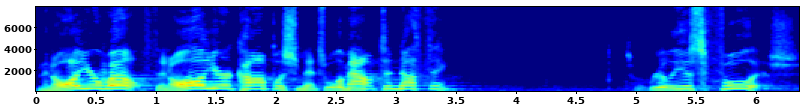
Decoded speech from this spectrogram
And then all your wealth and all your accomplishments will amount to nothing. So it really is foolish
